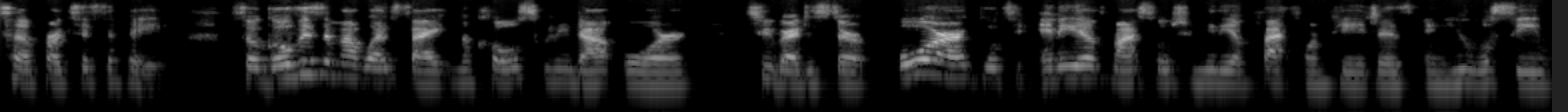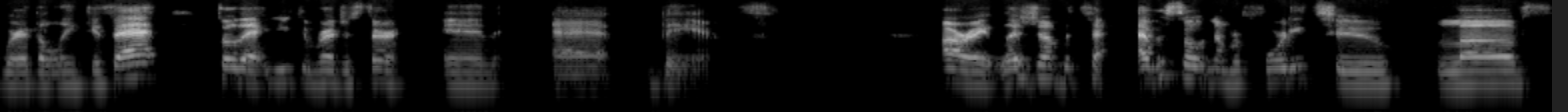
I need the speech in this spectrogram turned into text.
to participate. So go visit my website, NicoleSweeney.org to register or go to any of my social media platform pages and you will see where the link is at so that you can register in advance. All right, let's jump into episode number 42 Love's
